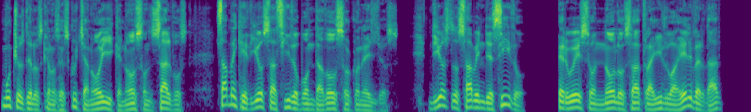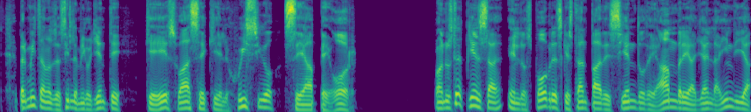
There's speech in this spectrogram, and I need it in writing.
Muchos de los que nos escuchan hoy y que no son salvos saben que Dios ha sido bondadoso con ellos. Dios los ha bendecido, pero eso no los ha traído a Él, ¿verdad? Permítanos decirle, amigo oyente, que eso hace que el juicio sea peor. Cuando usted piensa en los pobres que están padeciendo de hambre allá en la India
